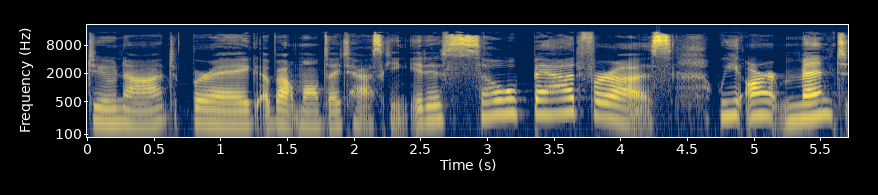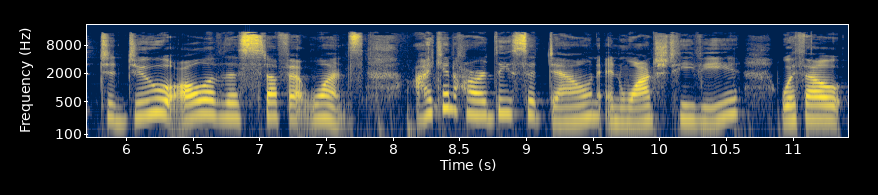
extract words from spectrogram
do not brag about multitasking. It is so bad for us. We aren't meant to do all of this stuff at once. I can hardly sit down and watch TV without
